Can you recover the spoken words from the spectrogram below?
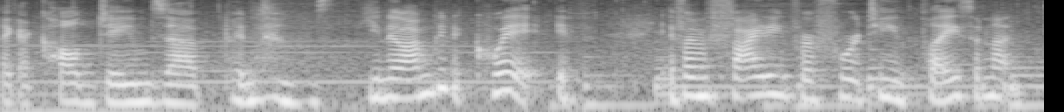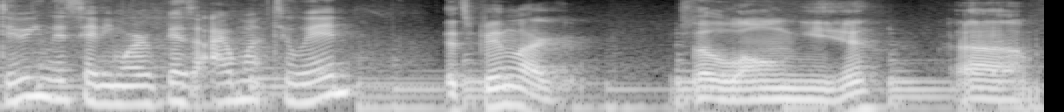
like I called James up and you know, I'm gonna quit. If if I'm fighting for 14th place, I'm not doing this anymore because I want to win. It's been like a long year, um,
